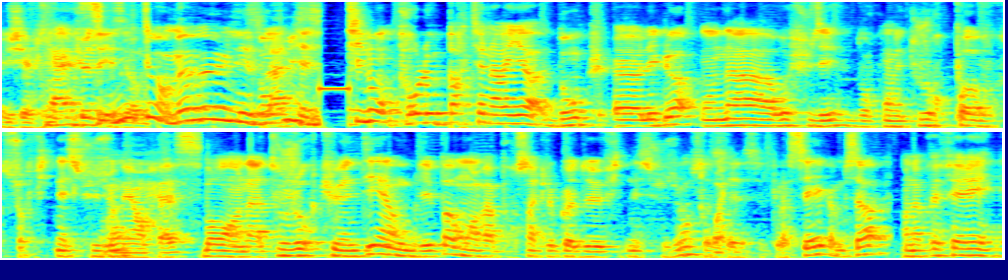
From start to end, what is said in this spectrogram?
J'ai Ah, rien que des hommes. même eux ils les ont mis. Sinon, pour le partenariat, donc euh, les gars, on a refusé, donc on est toujours pauvre sur Fitness Fusion. On est en Hesse. Bon, on a toujours QNT, hein, n'oubliez pas, moins 20% avec le code de Fitness Fusion, ça Ouais. c'est- placé comme ça. On a préféré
